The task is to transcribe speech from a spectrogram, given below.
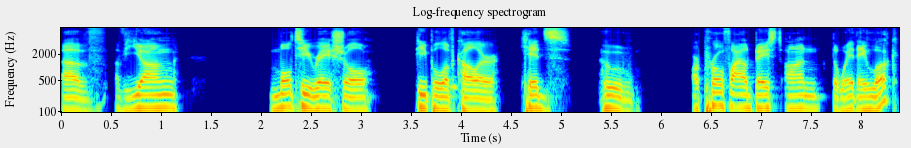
of of young multiracial people of color, kids who are profiled based on the way they look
